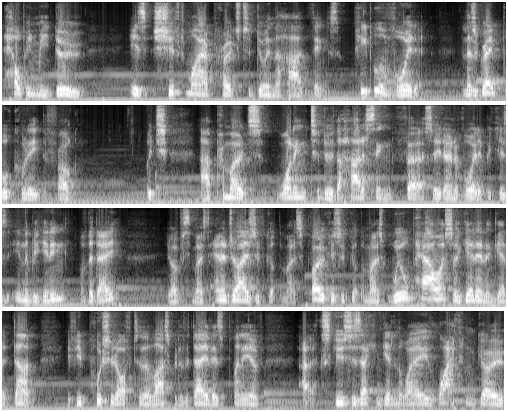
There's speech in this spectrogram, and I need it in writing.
helping me do is shift my approach to doing the hard things. People avoid it. And there's a great book called Eat the Frog, which uh, promotes wanting to do the hardest thing first so you don't avoid it. Because in the beginning of the day, you're obviously most energized, you've got the most focus, you've got the most willpower, so get in and get it done. if you push it off to the last bit of the day, there's plenty of uh, excuses that can get in the way. Life can go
